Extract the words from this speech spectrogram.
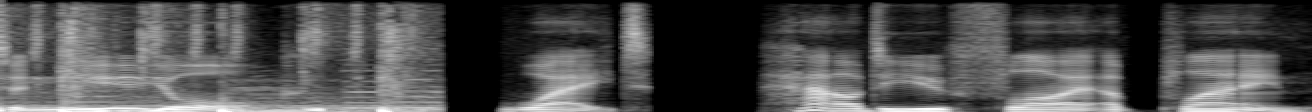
to New York. Wait. How do you fly a plane?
